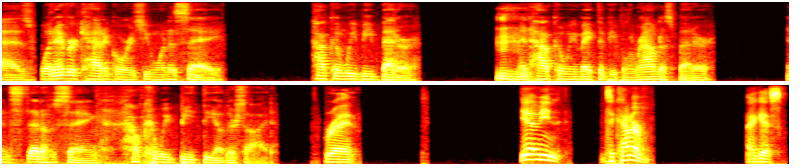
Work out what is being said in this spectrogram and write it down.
as whatever categories you want to say, how can we be better? Mhm. And how can we make the people around us better? Instead of saying, how can we beat the other side? Right. Yeah, I mean, to kind of, I guess,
